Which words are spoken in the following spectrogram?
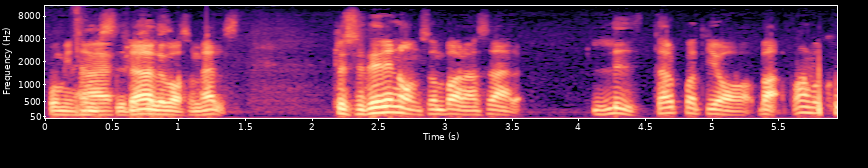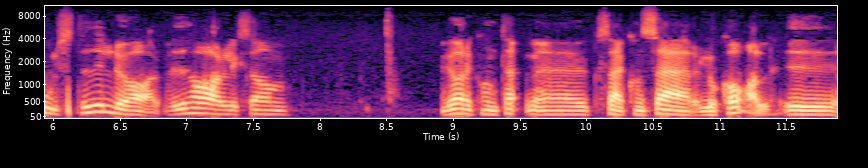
på min Nej, hemsida precis. eller vad som helst. Plötsligt är det någon som bara så här, litar på att jag... Bara, Fan vad cool stil du har. Vi har liksom... Vi har en eh, så här konsertlokal i,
